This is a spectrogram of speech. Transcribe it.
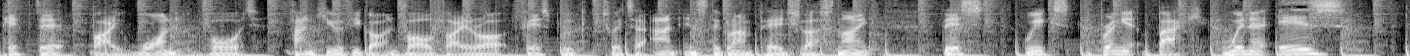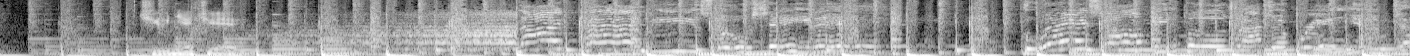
pipped it by one vote. Thank you if you got involved via our Facebook, Twitter, and Instagram page last night. This week's Bring It Back winner is Junior J. to bring you down.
